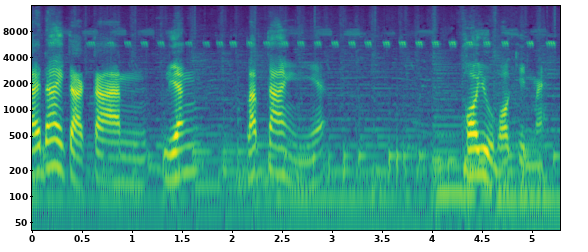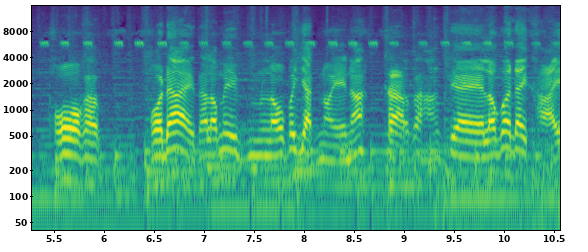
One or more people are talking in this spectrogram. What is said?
รายได้จากการเลี้ยงรับจ้างอย่างเงี้ยพออยู่พอกินไหม พอครับ พอได้ถ้าเราไม่เราประหยัดหน่อยนะครับเราก็หาแต่เราก็ได้ขาย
